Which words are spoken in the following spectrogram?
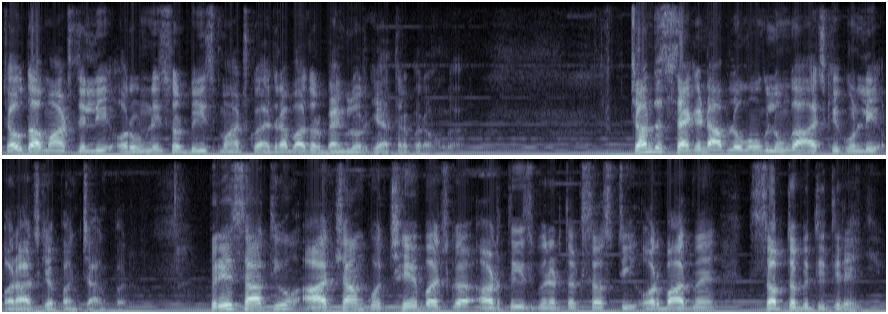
14 मार्च दिल्ली और 19 और 20 मार्च को हैदराबाद और बेंगलोर की यात्रा पर रहूँगा। चंद सेकंड आप लोगों को लूँगा आज की कुंडली और आज के पंचांग पर। प्रिय साथियों, आज शाम को छह बजकर अड़तीस मिनट तक षष्ठी और बाद में सप्तमी तिथि रहेगी।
